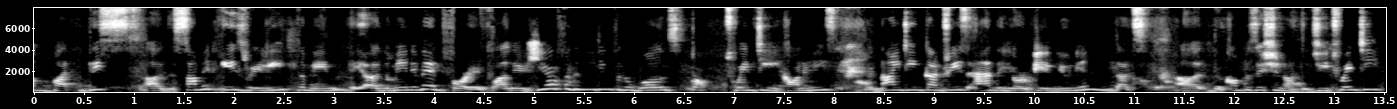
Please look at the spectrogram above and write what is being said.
Um, but this, uh, the summit, is really the main, uh, the main event for it. While they're here for the for the world's top 20 economies, 19 countries, and the European Union. That's uh, the composition of the G20.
